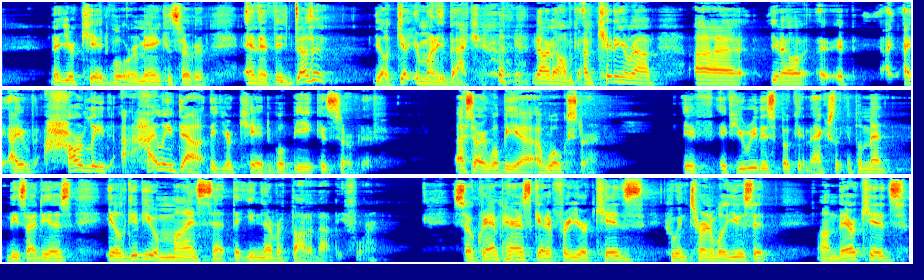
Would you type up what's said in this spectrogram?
that your kid will remain conservative. And if he doesn't, you'll get your money back. no, no, I'm, I'm kidding around. Uh, you know, if I, I, hardly, highly doubt that your kid will be conservative. Uh, sorry, will be a, a wokester. If if you read this book and actually implement these ideas, it'll give you a mindset that you never thought about before. So grandparents get it for your kids, who in turn will use it on their kids.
